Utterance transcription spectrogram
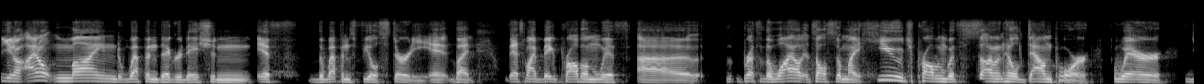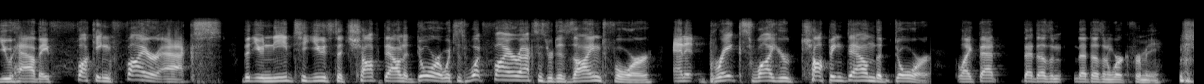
you know, I don't mind weapon degradation if the weapons feel sturdy, it, but that's my big problem with uh, Breath of the Wild. It's also my huge problem with Silent Hill Downpour, where you have a fucking fire axe that you need to use to chop down a door, which is what fire axes are designed for, and it breaks while you're chopping down the door. Like that that doesn't that doesn't work for me.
